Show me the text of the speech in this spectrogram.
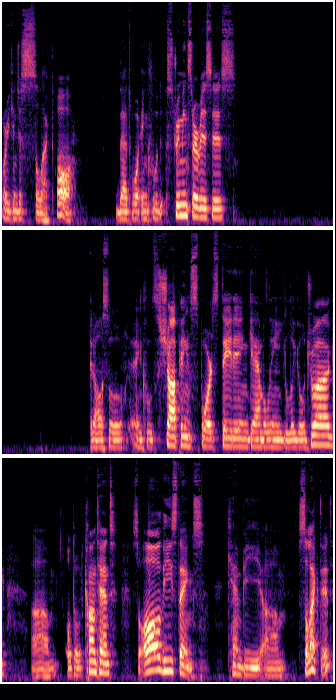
Or you can just select all. That will include streaming services. It also includes shopping, sports, dating, gambling, illegal drug, um, adult content. So all these things can be um, selected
